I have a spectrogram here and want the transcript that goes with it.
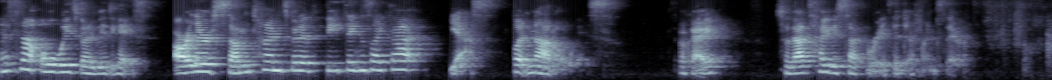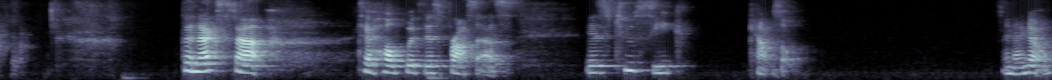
It's not always going to be the case. Are there sometimes going to be things like that? Yes, but not always. Okay. So that's how you separate the difference there. The next step to help with this process is to seek counsel. And I know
